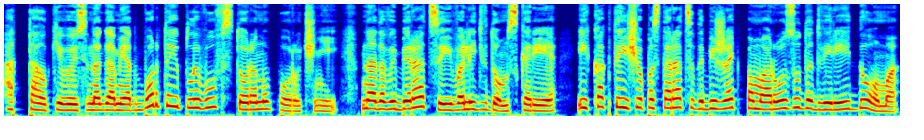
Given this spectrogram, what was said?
Отталкиваюсь ногами от борта и плыву в сторону поручней. Надо выбираться и валить в дом скорее, и как-то еще постараться добежать по морозу до дверей дома.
